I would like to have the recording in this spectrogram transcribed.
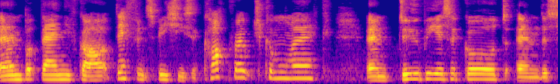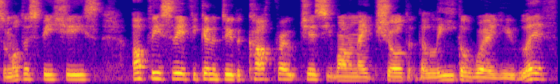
Um, but then you've got different species of cockroach can work. Um, dubias are good. Um, there's some other species. Obviously, if you're going to do the cockroaches, you want to make sure that they're legal where you live.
